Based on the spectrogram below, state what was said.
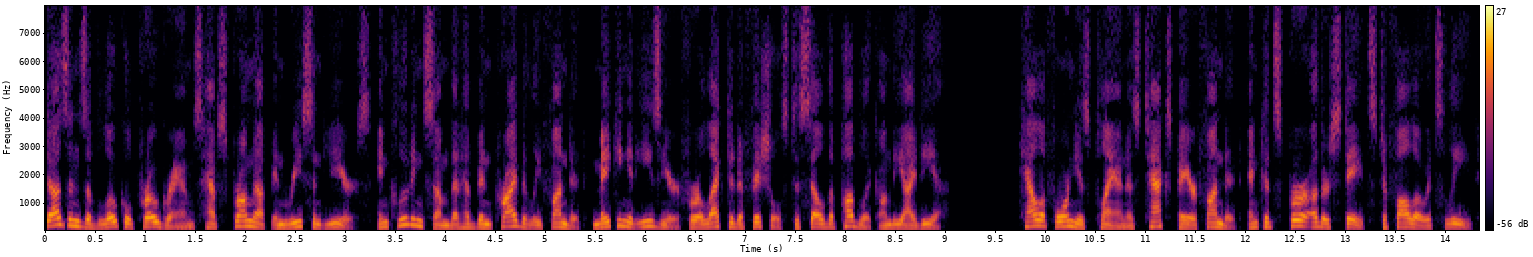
Dozens of local programs have sprung up in recent years, including some that have been privately funded, making it easier for elected officials to sell the public on the idea. California's plan is taxpayer funded, and could spur other states to follow its lead.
